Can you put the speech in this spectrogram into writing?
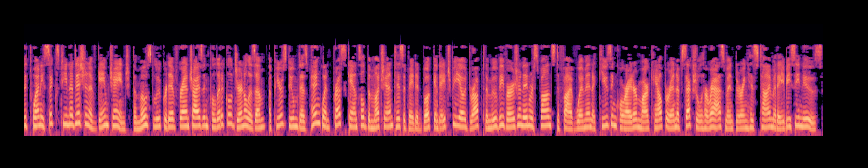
The 2016 edition of Game Change, the most lucrative franchise in political journalism, appears doomed as Penguin Press cancelled the much-anticipated book and HBO dropped the movie version in response to five women accusing co-writer Mark Halperin of sexual harassment during his time at ABC News.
